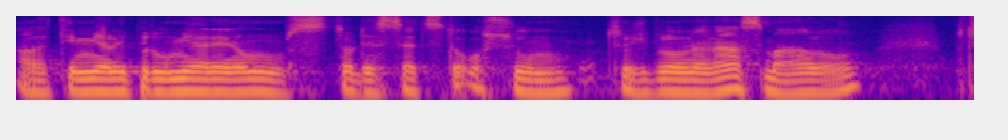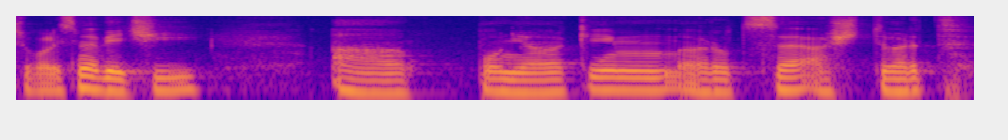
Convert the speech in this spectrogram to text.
ale ty měli průměr jenom 110, 108, což bylo na nás málo. Potřebovali jsme větší a po nějakým roce a čtvrt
